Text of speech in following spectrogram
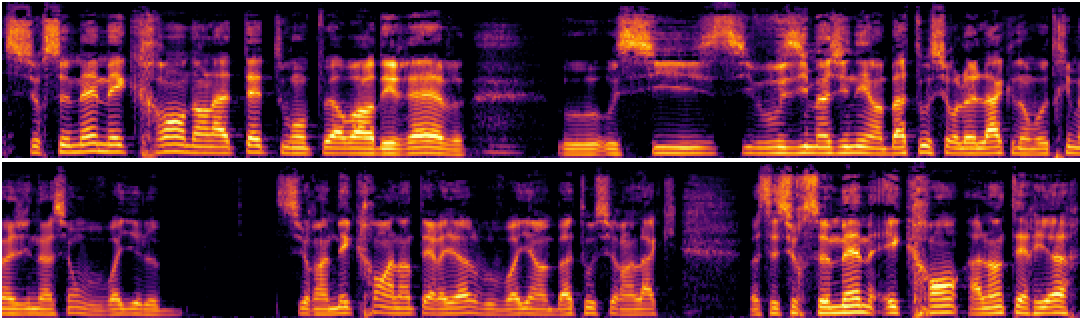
sur ce même écran dans la tête où on peut avoir des rêves. Ou, si, si vous imaginez un bateau sur le lac dans votre imagination, vous voyez le, sur un écran à l'intérieur, vous voyez un bateau sur un lac. Bah, c'est sur ce même écran à l'intérieur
